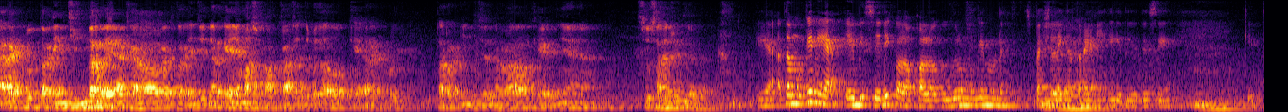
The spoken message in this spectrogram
rekruter engineer ya, kalau rekruter engineer kayaknya masuk akal. Tapi kalau kayak rekruter in general kayaknya susah juga. Iya, atau mungkin ya, ya bisa jadi kalau kalau Google mungkin udah specially Iya. nge-training kayak gitu-gitu sih. Hmm. gitu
